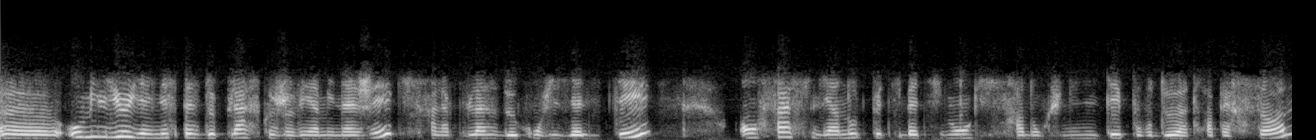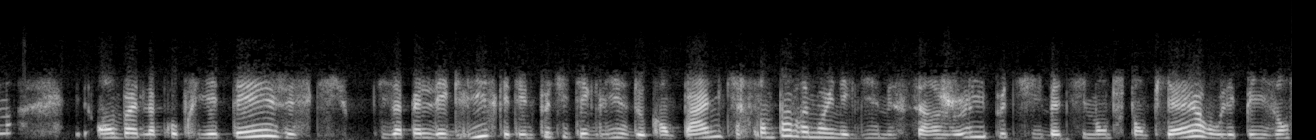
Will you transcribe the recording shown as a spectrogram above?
Euh, au milieu, il y a une espèce de place que je vais aménager, qui sera la place de convivialité. En face, il y a un autre petit bâtiment qui sera donc une unité pour deux à trois personnes. En bas de la propriété, j'ai ce qu'ils appellent l'église, qui était une petite église de campagne, qui ressemble pas vraiment à une église, mais c'est un joli petit bâtiment tout en pierre où les paysans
